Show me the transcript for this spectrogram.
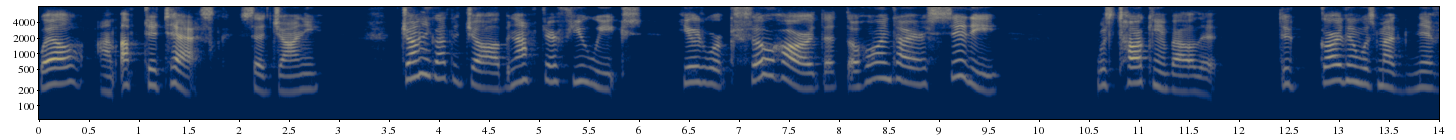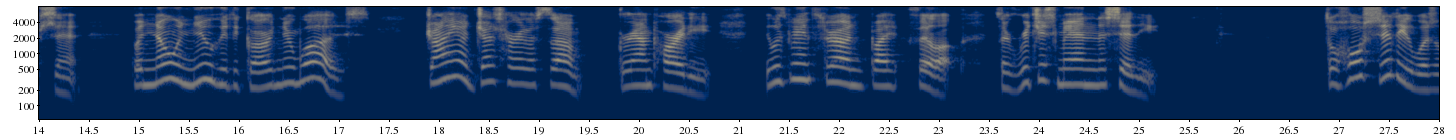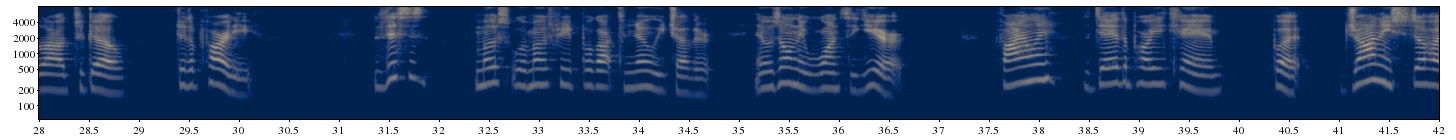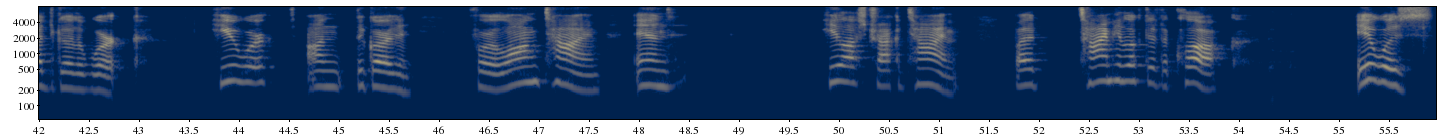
Well, I'm up to the task, said Johnny. Johnny got the job, and after a few weeks, he had worked so hard that the whole entire city was talking about it. The garden was magnificent, but no one knew who the gardener was. Johnny had just heard of some grand party. It was being thrown by Philip, the richest man in the city. The whole city was allowed to go to the party. This is most where most people got to know each other, and it was only once a year. Finally, the day of the party came, but Johnny still had to go to work. He worked on the garden for a long time and he lost track of time. By the time he looked at the clock, it was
